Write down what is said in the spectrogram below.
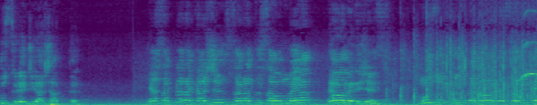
bu süreci yaşattı. Yasaklara karşı sanatı savunmaya devam edeceğiz. Muzlu Kültür ve Doğa Komitesi.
